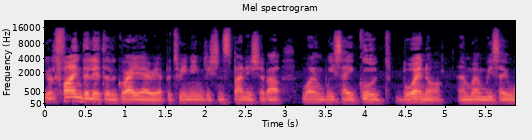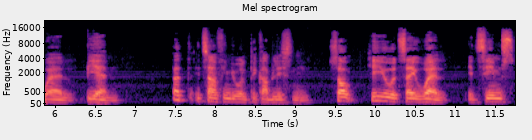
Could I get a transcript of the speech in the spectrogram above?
You'll find a little grey area between English and Spanish about when we say good, bueno, and when we say well, bien. But it's something you will pick up listening. So here you would say well. It seems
